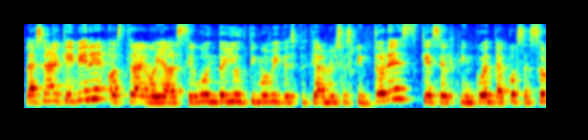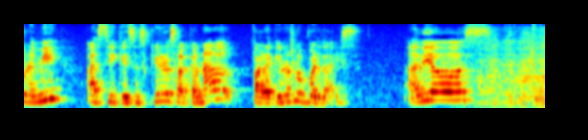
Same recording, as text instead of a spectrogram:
la semana que viene os traigo ya el segundo y último vídeo especial a mil suscriptores, que es el 50 cosas sobre mí, así que suscribiros al canal para que no os lo perdáis. ¡Adiós!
